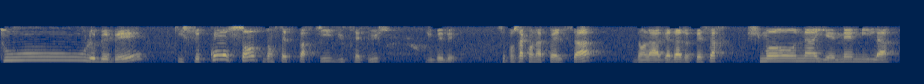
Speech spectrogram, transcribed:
tout le bébé qui se concentre dans cette partie du prépuce du bébé. C'est pour ça qu'on appelle ça, dans la Haggadah de Pesach, Shmona Yeme Mila.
